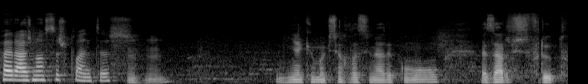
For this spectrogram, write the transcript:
para as nossas plantas. Uhum. Tinha aqui uma questão relacionada com as árvores de fruto.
